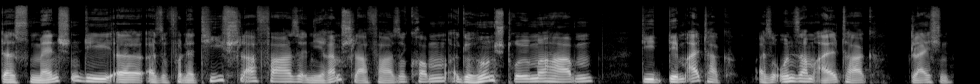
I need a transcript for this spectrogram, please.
dass Menschen, die äh, also von der Tiefschlafphase in die REM-Schlafphase kommen, Gehirnströme haben, die dem Alltag, also unserem Alltag gleichen.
